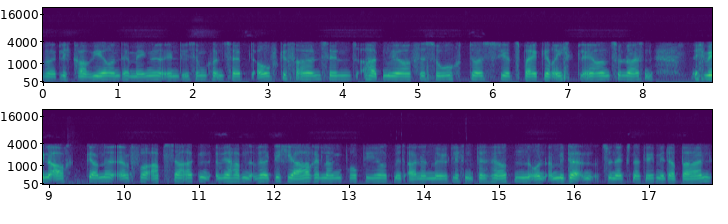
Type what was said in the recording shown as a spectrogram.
wirklich gravierende Mängel in diesem Konzept aufgefallen sind, hatten wir versucht, das jetzt bei Gericht klären zu lassen. Ich will auch gerne äh, vorab sagen, wir haben wirklich jahrelang probiert mit allen möglichen Behörden und mit der, zunächst natürlich mit der Bahn,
